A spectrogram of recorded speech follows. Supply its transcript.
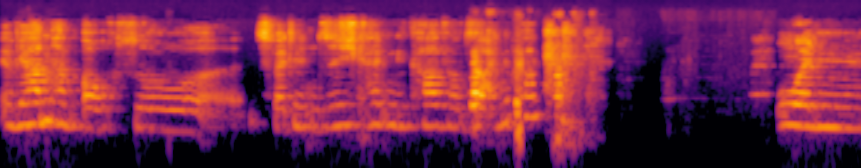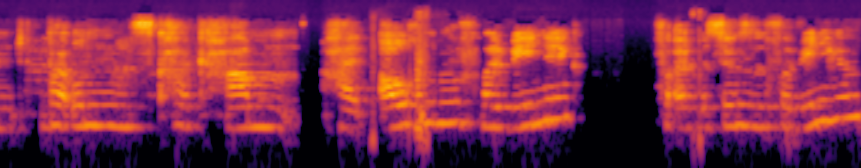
wir haben halt auch so zwei Tüten Süßigkeiten gekauft und so eingepackt. Und bei uns ka kam halt auch nur voll wenig, äh, beziehungsweise voll wenige.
